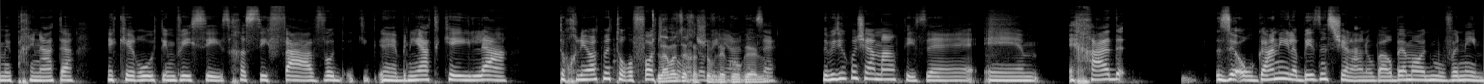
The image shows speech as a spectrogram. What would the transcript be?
מבחינת ההיכרות עם VCs, חשיפה, עבוד, בניית קהילה, תוכניות מטורפות למה זה חשוב לגוגל? הזה. זה בדיוק מה שאמרתי, זה אה, אחד, זה אורגני ל business שלנו בהרבה מאוד מובנים.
